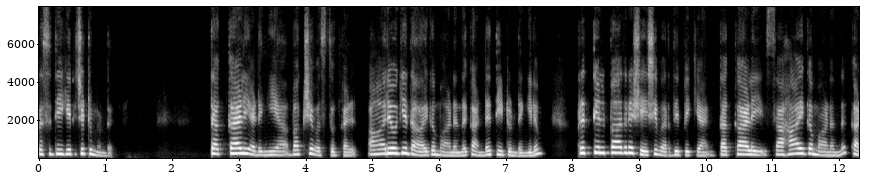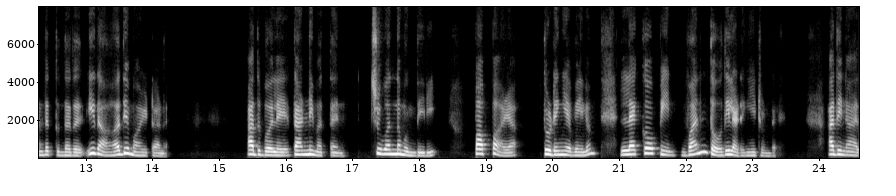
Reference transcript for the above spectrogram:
പ്രസിദ്ധീകരിച്ചിട്ടുമുണ്ട്. തക്കാളി അടങ്ങിയ ഭക്ഷ്യവസ്തുക്കൾ ആരോഗ്യദായകമാണെന്ന് കണ്ടെത്തിയിട്ടുണ്ടെങ്കിലും പ്രത്യുൽപാദന ശേഷി വർദ്ധിപ്പിക്കാൻ തക്കാളി സഹായകമാണെന്ന് കണ്ടെത്തുന്നത് ഇതാദ്യമായിട്ടാണ് അതുപോലെ തണ്ണിമത്തൻ ചുവന്ന മുന്തിരി പപ്പായ തുടങ്ങിയവയിലും ലെക്കോപ്പീൻ വൻ തോതിൽ അടങ്ങിയിട്ടുണ്ട്. അതിനാൽ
